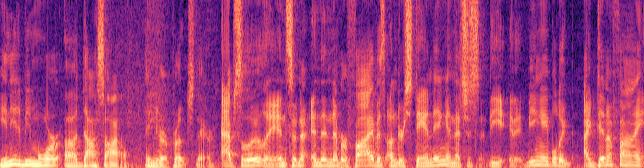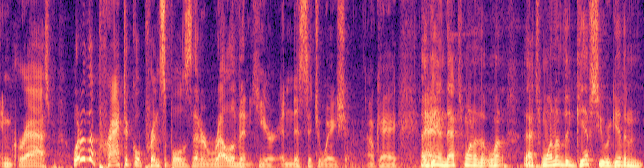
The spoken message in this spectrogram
you need to be more uh, docile in your approach there Absolutely, and so and then number five is understanding, and that's just the being able to identify and grasp what are the practical principles that are relevant here in this situation. Okay, again And that's one of the one that's one of the gifts you were given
